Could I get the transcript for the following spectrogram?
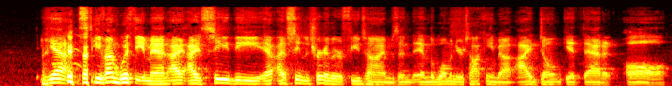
yeah, Steve, I'm with you, man. I, I see the I've seen the trailer a few times, and and the woman you're talking about, I don't get that at all.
